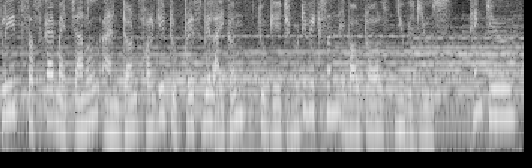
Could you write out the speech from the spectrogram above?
Please subscribe my channel and don't forget to press bell icon to get notification about all new videos. Thank you.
